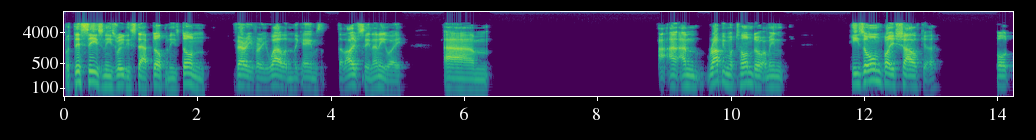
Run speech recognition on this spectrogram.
But this season, he's really stepped up and he's done very, very well in the games that I've seen anyway. Um, and, Rabbi Matondo, I mean, he's owned by Schalke, but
